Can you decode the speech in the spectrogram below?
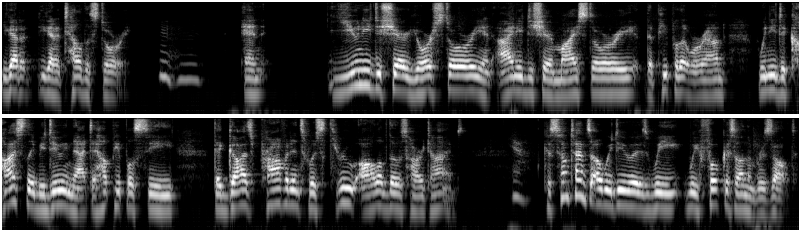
You got to you got to tell the story, mm-hmm. and you need to share your story, and I need to share my story. The people that were around, we need to constantly be doing that to help people see that God's providence was through all of those hard times. Yeah. Because sometimes all we do is we we focus on the result.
